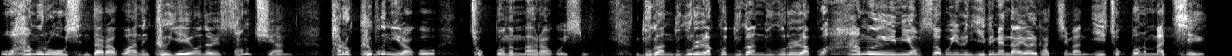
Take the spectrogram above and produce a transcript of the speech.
왕으로 오신다라고 하는 그 예언을 성취한 바로 그분이라고 족보는 말하고 있습니다. 누가 누구를 낳고 누가 누구를 낳고 아무 의미 없어 보이는 이름의 나열 같지만 이 족보는 마치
